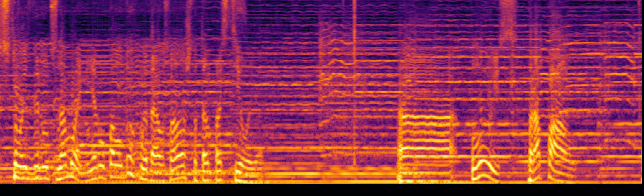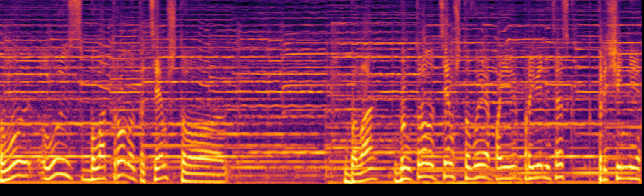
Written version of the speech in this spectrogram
стоит вернуться домой. Минерва упала дух, когда узнала, что там простил ее. А, Луис пропал. Лу, Луис была тронута тем, что была, был тронут тем, что вы проявили интерес к причине,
